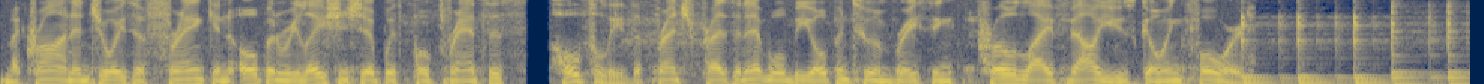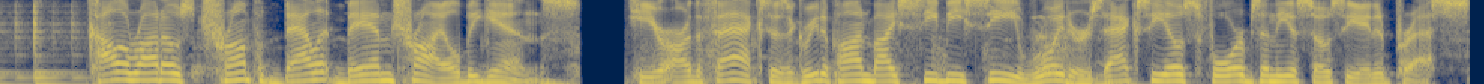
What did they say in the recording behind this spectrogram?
Macron enjoys a frank and open relationship with Pope Francis. Hopefully, the French president will be open to embracing pro life values going forward. Colorado's Trump ballot ban trial begins. Here are the facts as agreed upon by CBC, Reuters, Axios, Forbes, and the Associated Press.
